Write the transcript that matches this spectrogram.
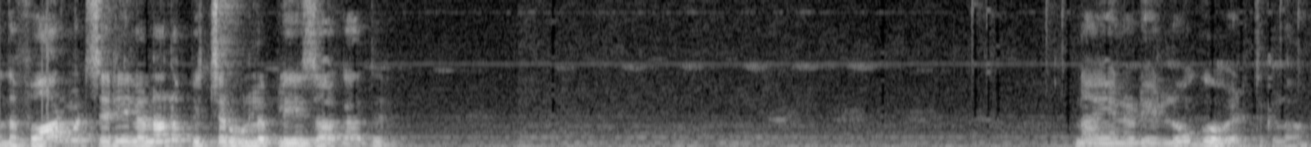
அந்த ஃபார்மட் சரியில்லைனாலும் பிக்சர் உள்ளே ப்ளேஸ் ஆகாது. நான் என்னுடைய லோகோவை எடுத்துக்கலாம்.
